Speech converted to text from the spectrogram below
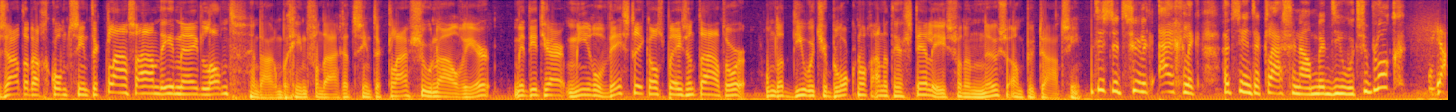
Zaterdag komt Sinterklaas aan in Nederland. En daarom begint vandaag het Sinterklaasjournaal weer. Met dit jaar Merel Westrik als presentator. Omdat Diewertje Blok nog aan het herstellen is van een neusamputatie. Het is natuurlijk eigenlijk het Sinterklaasjournaal met Diewertje Blok. Ja,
